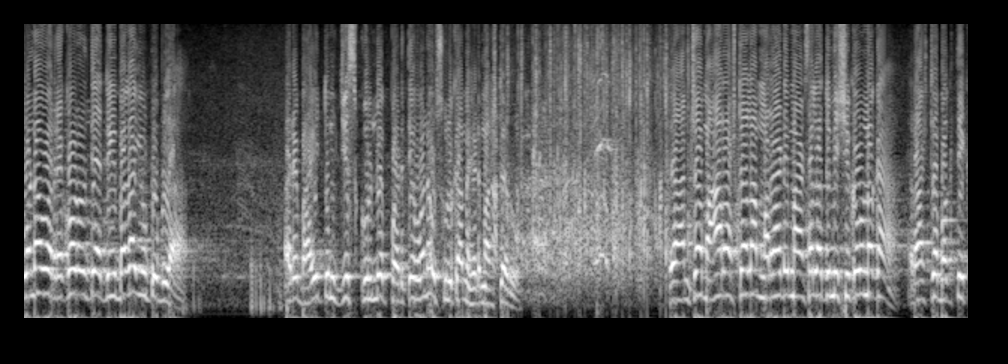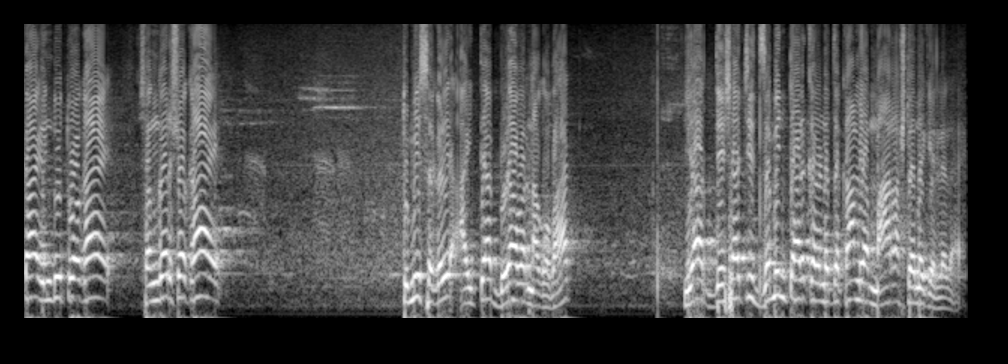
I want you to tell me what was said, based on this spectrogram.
तोंडावर रेकॉर्ड होते तुम्ही बघा यूट्यूबला अरे भाई तुम जिस स्कूल में पढ़ते हो ना उस स्कूल का मैं हेडमास्टर हो. तर आमच्या महाराष्ट्राला मराठी माणसाला तुम्ही शिकवू नका. राष्ट्रभक्ती काय हिंदुत्व काय संघर्ष काय? तुम्ही सगळे आयत्या बिळावर नागोबात. या देशाची जमीन तयार करण्याचं काम या महाराष्ट्रानं केलेलं आहे.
